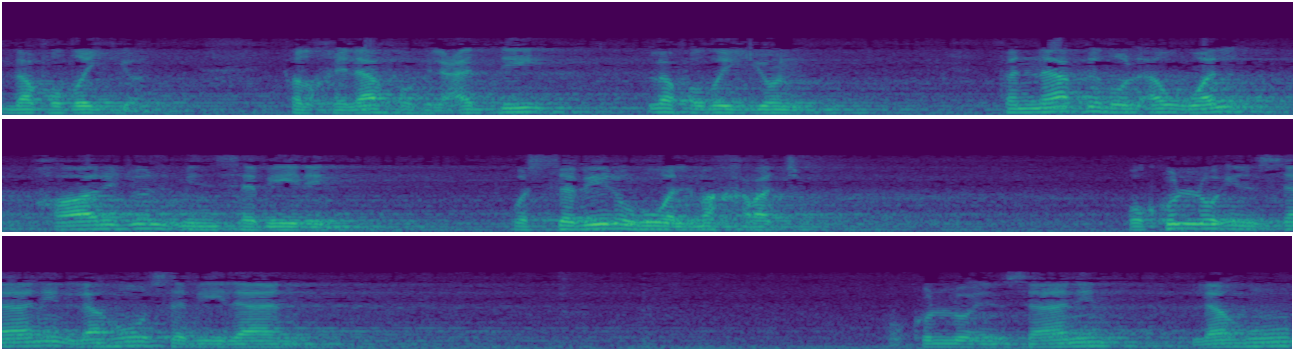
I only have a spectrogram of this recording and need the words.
لفظي. فالخلاف في العد لفظي. فالناقض الأول خارج من سبيل والسبيل هو المخرج. وكل إنسان له سبيلان. وكل إنسان له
